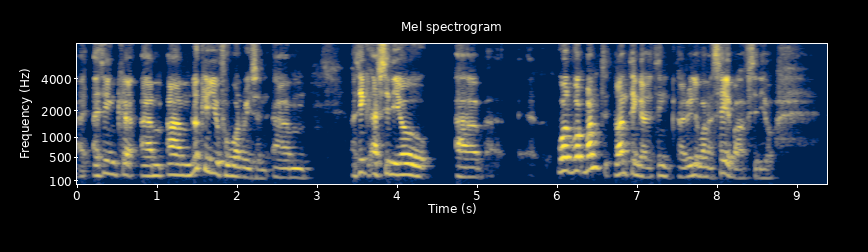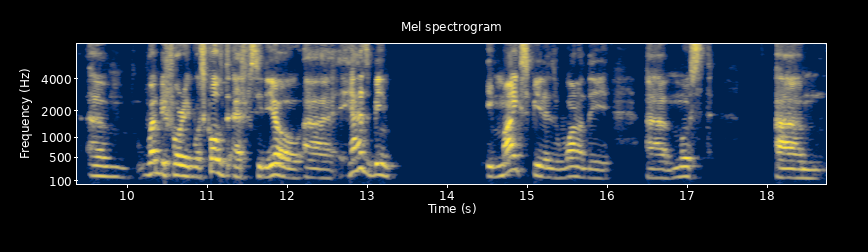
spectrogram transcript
I, I, think uh, um, I'm looking at you for one reason. Um, I think FCDO uh, well, one, one thing I think I really want to say about FCDO, um, well before it was called FCDO, uh, it has been, in my experience, one of the uh, most um,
